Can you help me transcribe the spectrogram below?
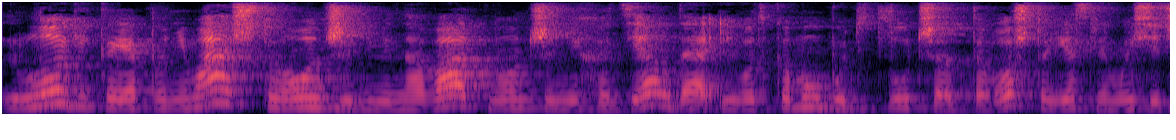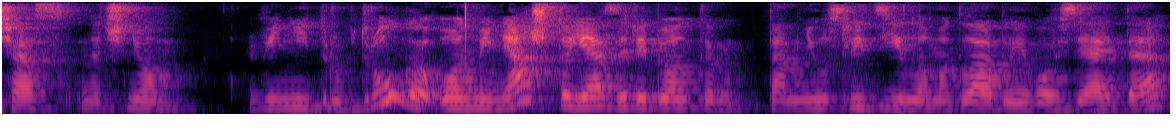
логика, я понимаю, что он же не виноват, но он же не хотел, да? И вот кому будет лучше от того, что если мы сейчас начнем винить друг друга, он меня, что я за ребенком там не уследила, могла бы его взять, да?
